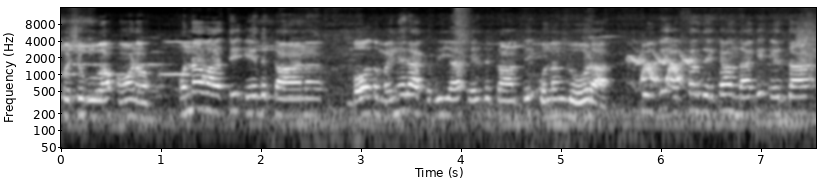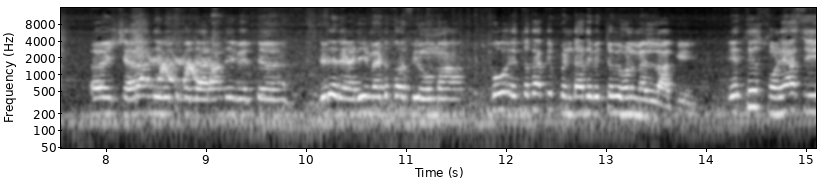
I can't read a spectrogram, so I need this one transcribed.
ਖੁਸ਼ਬੂਆਂ ਆਉਣ। ਉਹਨਾਂ ਵਾਸਤੇ ਇਹ ਦੁਕਾਨ ਬਹੁਤ ਮਹੀਨੇ ਰੱਖਦੀ ਆ। ਇਸ ਦੁਕਾਨ ਤੇ ਉਹਨਾਂ ਨੂੰ ਲੋੜ ਆ। ਕਿਉਂਕਿ ਅਕਸਰ ਦੇਖਿਆ ਹੁੰਦਾ ਕਿ ਇਦਾਂ ਸ਼ਹਿਰਾਂ ਦੇ ਵਿੱਚ, ਬਾਜ਼ਾਰਾਂ ਦੇ ਵਿੱਚ ਜਿਹੜੇ ਰੈਡੀਮੇਡ ਪਰਫਿਊਮ ਆ, ਉਹ ਇੱਥੇ ਤੱਕ ਪਿੰਡਾਂ ਦੇ ਵਿੱਚ ਵੀ ਹੁਣ ਮਿਲਣ ਲੱਗ ਗਏ। ਇੱਥੇ ਸੁਣਿਆ ਸੀ,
